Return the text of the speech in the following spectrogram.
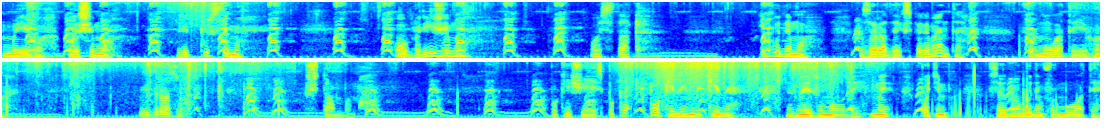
ми його лишимо, відпустимо, обріжемо ось так. І будемо заради експеримента формувати його відразу штамбом. Поки що є, поки, він не кине знизу молодий. Ми потім все одно будемо формувати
